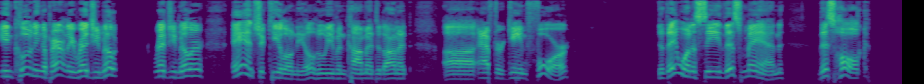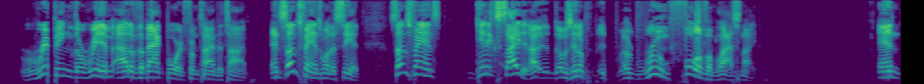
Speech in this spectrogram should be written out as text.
including apparently Reggie Miller, Reggie Miller and Shaquille O'Neal, who even commented on it uh, after Game Four, did they want to see this man, this Hulk ripping the rim out of the backboard from time to time. And Suns fans want to see it. Suns fans get excited. I, I was in a, a room full of them last night. And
